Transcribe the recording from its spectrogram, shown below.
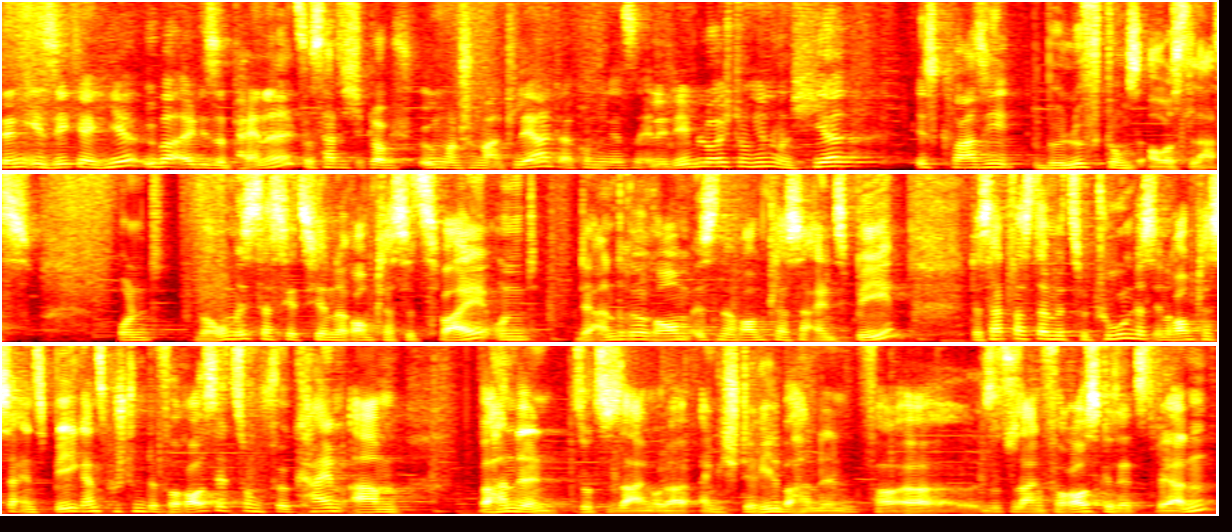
Denn ihr seht ja hier überall diese Panels, das hatte ich glaube ich irgendwann schon mal erklärt, da kommt die ganze LED-Beleuchtung hin und hier ist quasi Belüftungsauslass. Und warum ist das jetzt hier eine Raumklasse 2 und der andere Raum ist eine Raumklasse 1b? Das hat was damit zu tun, dass in Raumklasse 1b ganz bestimmte Voraussetzungen für keimarm behandeln sozusagen oder eigentlich steril behandeln äh, sozusagen vorausgesetzt werden.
